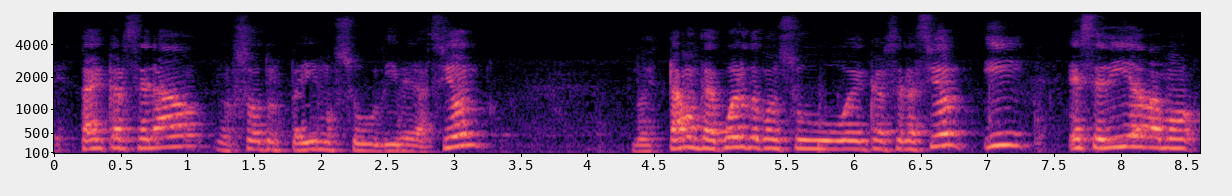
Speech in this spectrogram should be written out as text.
está encarcelado, nosotros pedimos su liberación, no estamos de acuerdo con su encarcelación y ese día vamos,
